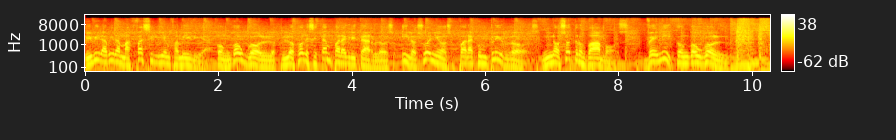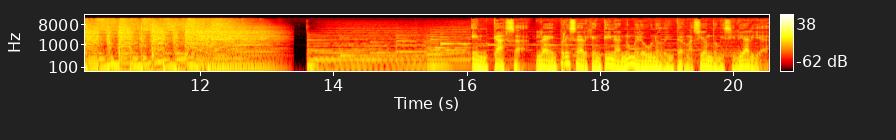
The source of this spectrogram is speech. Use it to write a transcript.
Viví la vida más fácil y en familia. Con GoGol, los goles están para gritarlos y los sueños para cumplirlos. Nosotros vamos. Vení con GoGol. En Casa, la empresa argentina número uno de internación domiciliaria,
